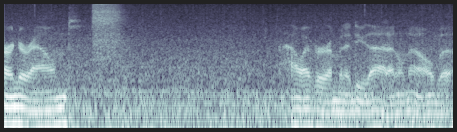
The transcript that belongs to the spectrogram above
Turned around. However I'm going to do that, I don't know, but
